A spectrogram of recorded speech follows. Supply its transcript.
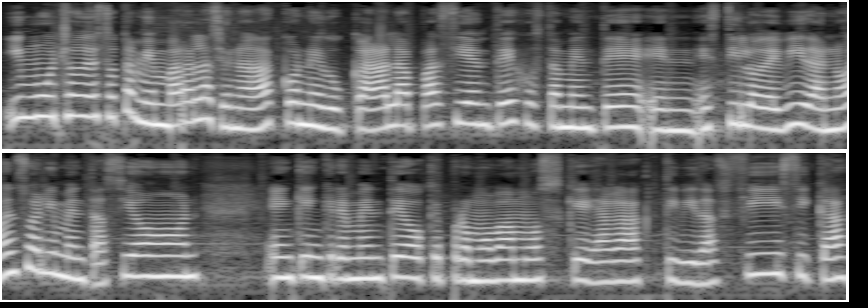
Y mucho de esto también va relacionada con educar a la paciente justamente en estilo de vida, ¿no? En su alimentación, en que incremente o que promovamos que haga actividad física.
